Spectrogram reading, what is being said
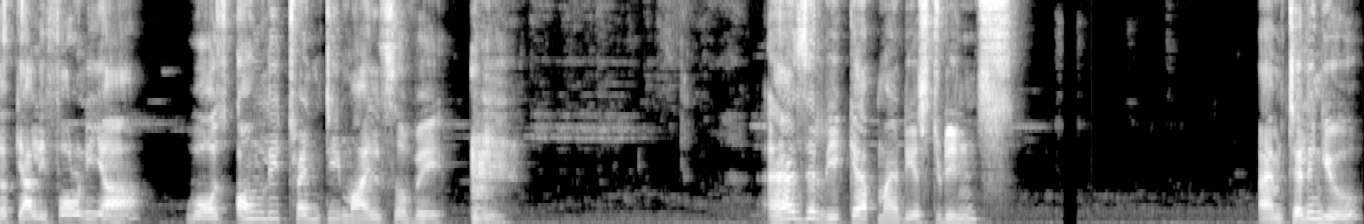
the California was only 20 miles away. As a recap, my dear students, I am telling you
